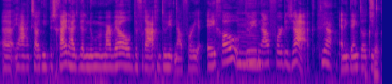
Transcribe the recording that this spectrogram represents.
eh, ja, ik zou het niet bescheidenheid willen noemen, maar wel de vraag, doe je het nou voor je ego of doe je het Mm. nou voor de zaak? Ja. En ik denk dat je het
